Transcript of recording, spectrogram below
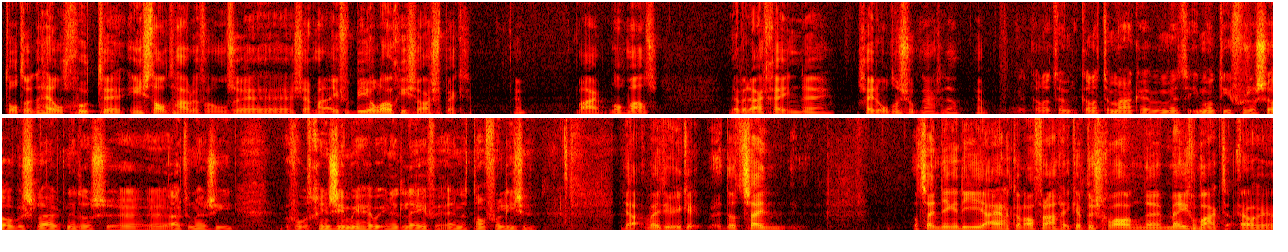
tot een heel goed uh, instand houden van onze, uh, zeg maar even biologische aspecten. Maar nogmaals, we hebben daar geen, uh, geen onderzoek naar gedaan. Ja. Kan het, kan het te maken hebben met iemand die voor zichzelf besluit, net als euthanasie, bijvoorbeeld geen zin meer hebben in het leven en het dan verliezen? Ja, weet u, ik, dat zijn dat zijn dingen die je eigenlijk kan afvragen. Ik heb dus gewoon uh, meegemaakt uh,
